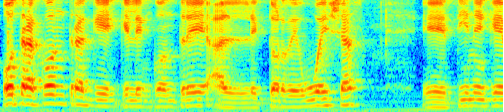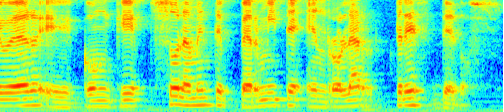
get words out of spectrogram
Otra contra que, le encontré al lector de huellas eh, tiene que ver eh, con que solamente permite enrolar tres dedos.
